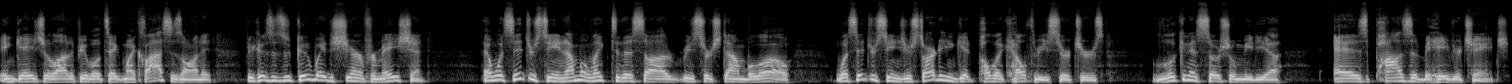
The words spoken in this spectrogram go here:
engaged with a lot of people that take my classes on it because it's a good way to share information. And what's interesting, I'm gonna link to this uh, research down below. What's interesting is you're starting to get public health researchers looking at social media as positive behavior change.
